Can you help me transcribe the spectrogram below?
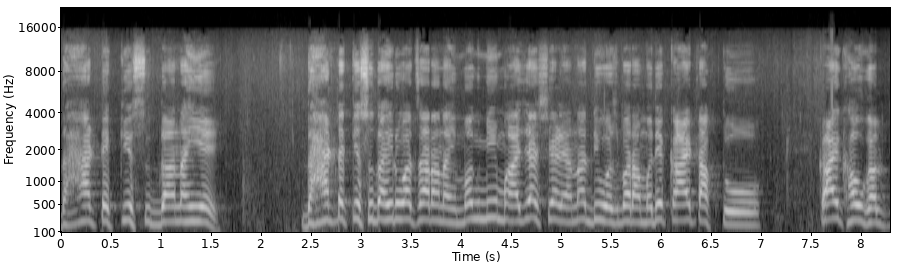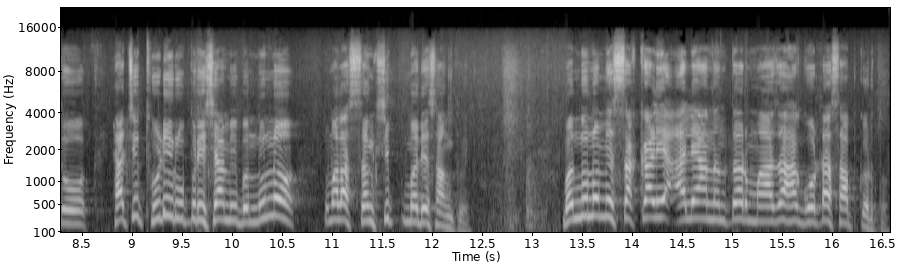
दहा टक्केसुद्धा नाही आहे दहा टक्केसुद्धा हिरवा चारा नाही. मग मी माझ्या शेळ्यांना दिवसभरामध्ये काय टाकतो? काय खाऊ घालतो? ह्याची थोडी रूपरेषा मी बंधूंनो तुम्हाला संक्षिप्तमध्ये सांगतो आहे बंधूंनो मी सकाळी आल्यानंतर माझा हा गोटा साफ करतो.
